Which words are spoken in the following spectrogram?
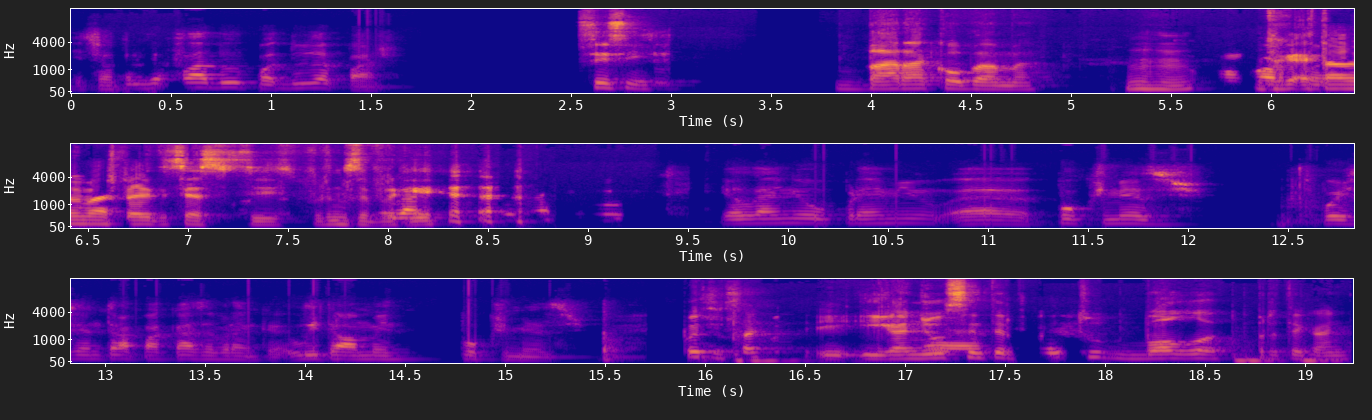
sim, só estamos a falar do, do da paz. Sim, sim. Barack Obama. Uhum. Estava mais espera que dissesse isso, por não sei porquê. Ele ganhou o prémio ah, poucos meses depois de entrar para a Casa Branca. Literalmente poucos meses. Pois eu sei. E, e ganhou sem ter feito bola para ter ganho.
